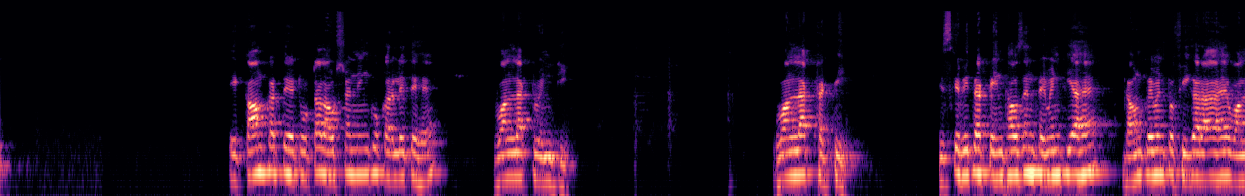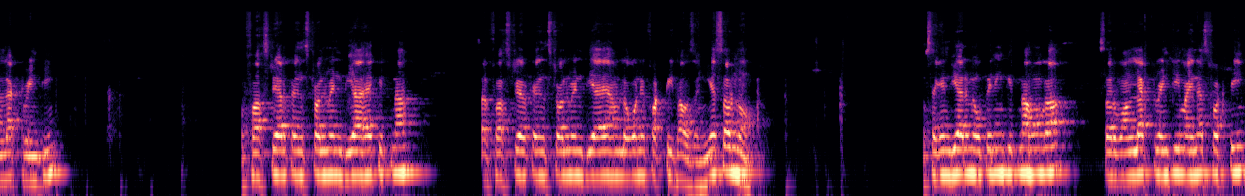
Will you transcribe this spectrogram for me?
एक काम करते हैं टोटल आउटस्टैंडिंग को कर लेते हैं, one lakh twenty. One lakh thirty. इसके भीतर टेन थाउज़ेंड पेमेंट किया है, डाउन पेमेंट तो फिगर आया है, one lakh twenty. First year का इंस्टॉलमेंट दिया है कितना? सर फ़र्स्ट ईयर का इंस्टॉलमेंट दिया है हम लोगों ने फोर्टी थाउज़ेंड ये सर नो सेकेंड ईयर में ओपनिंग कितना होगा? Sir, one lakh twenty minus forty.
